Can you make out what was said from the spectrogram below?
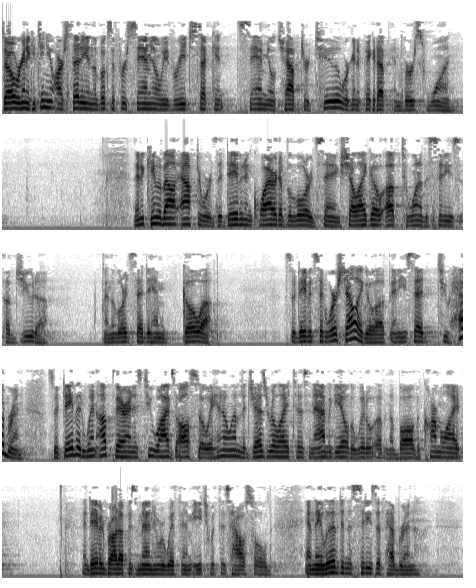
So we're going to continue our study in the books of 1 Samuel. We've reached 2 Samuel chapter 2. We're going to pick it up in verse 1. Then it came about afterwards that David inquired of the Lord, saying, Shall I go up to one of the cities of Judah? And the Lord said to him, Go up. So David said, Where shall I go up? And he said, To Hebron. So David went up there, and his two wives also, Ahinoam the Jezreelitess, and Abigail the widow of Nabal the Carmelite. And David brought up his men who were with him, each with his household. And they lived in the cities of Hebron.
